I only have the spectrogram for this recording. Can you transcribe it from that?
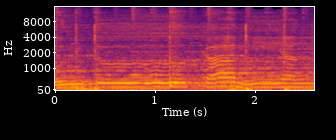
untuk kami yang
